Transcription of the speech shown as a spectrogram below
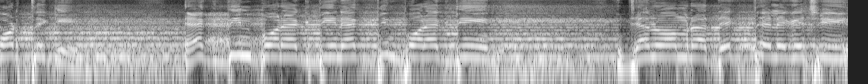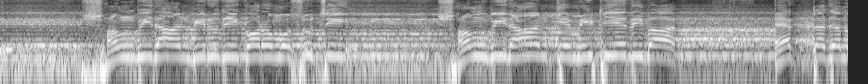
পর থেকে একদিন পর একদিন একদিন পর একদিন যেন আমরা দেখতে লেগেছি সংবিধান বিরোধী কর্মসূচি, সংবিধানকে মিটিয়ে দিবার একটা যেন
